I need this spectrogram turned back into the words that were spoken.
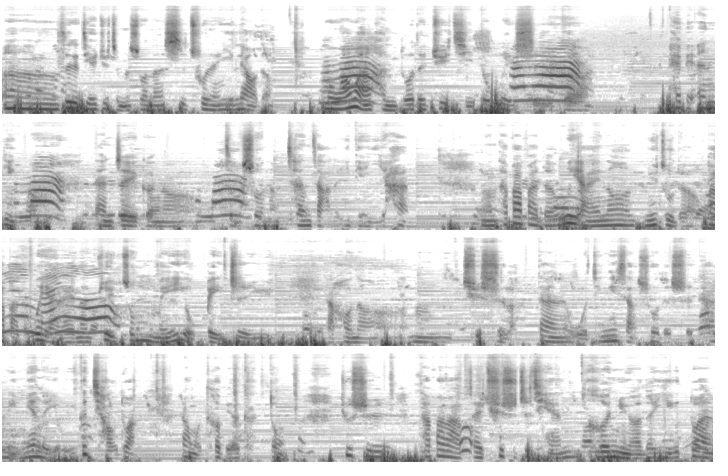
嗯，这个结局怎么说呢？是出人意料的。我们往往很多的剧集都会是一个 happy ending，但这个呢，怎么说呢？掺杂了一点遗憾。嗯，他爸爸的胃癌呢？女主的爸爸的胃癌呢，最终没有被治愈，然后呢，嗯，去世了。但我今天想说的是，它里面的有一个桥段让我特别的感动，就是他爸爸在去世之前和女儿的一段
